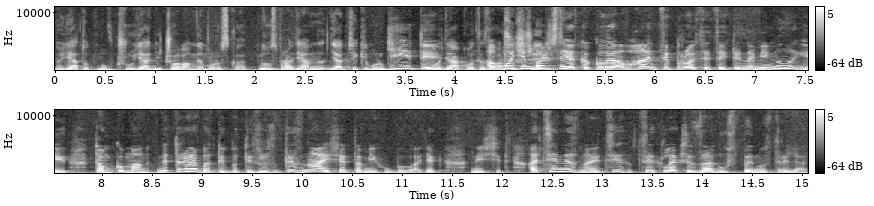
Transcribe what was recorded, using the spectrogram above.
Ну я тут мовчу, я нічого вам не можу сказати. Ну, справді, я, я тільки можу Діти. подякувати за а вашу потім щирість. бачите, яка коли афганці просяться йти на війну, і там команда не треба ти, бо ти ти знаєш, як там їх убивати, як нищити. А ці не знають, цих, цих легше ззаду в спину стріляти.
